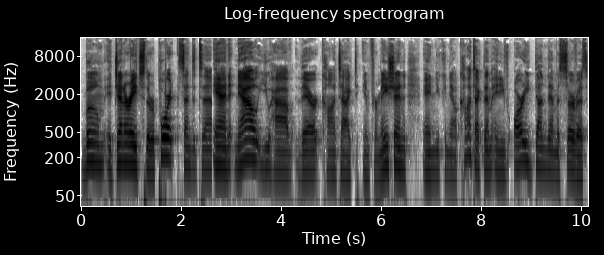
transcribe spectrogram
boom it generates the report sends it to them and now you have their contact information and you can now contact them and you've already done them a service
